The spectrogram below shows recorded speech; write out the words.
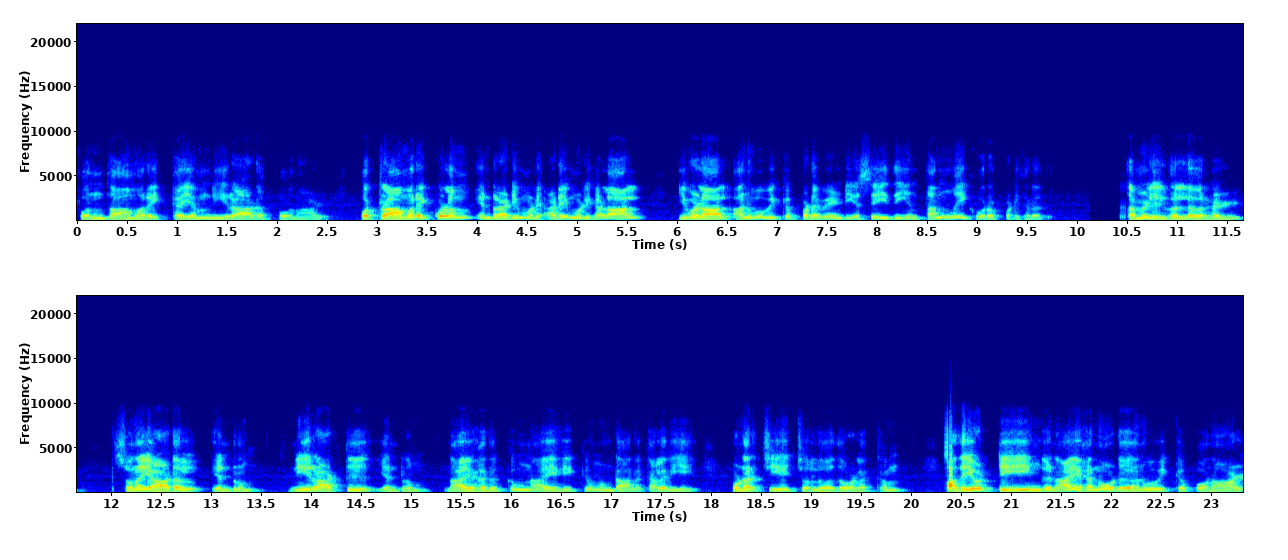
பொன் தாமரை கயம் நீராடப் போனாள். பொற்றாமரை குளம் என்ற அடிமொழி அடைமொழிகளால் இவளால் அனுபவிக்கப்பட வேண்டிய செய்தியின் தன்மை கூறப்படுகிறது. தமிழில் வல்லவர்கள் சுனையாடல் என்றும் நீராட்டு என்றும் நாயகனுக்கும் நாயகிக்கும் உண்டான கலவியை புணர்ச்சியை சொல்லுவது வழக்கம். அதையொட்டி இங்கு நாயகனோடு அனுபவிக்க போனாள்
